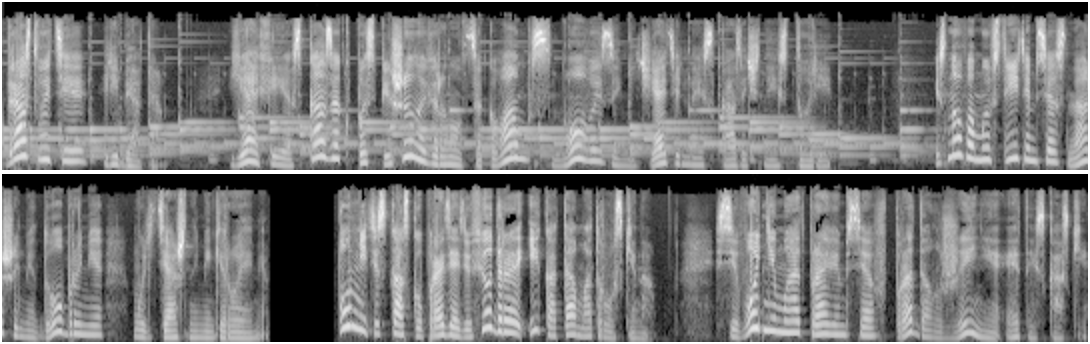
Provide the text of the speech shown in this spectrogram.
Здравствуйте, ребята! Я, фея сказок, поспешила вернуться к вам с новой замечательной сказочной историей. И снова мы встретимся с нашими добрыми мультяшными героями. Помните сказку про дядю Федора и кота Матроскина? Сегодня мы отправимся в продолжение этой сказки.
